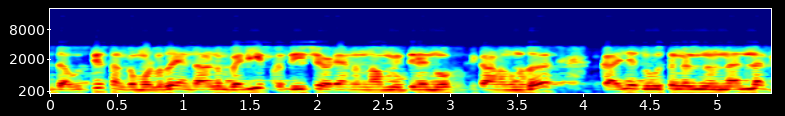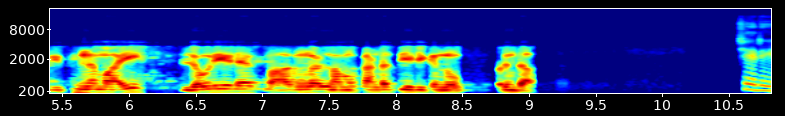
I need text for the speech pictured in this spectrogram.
ദൗത്യ സംഘമുള്ളത്. എന്തായാലും വലിയ പ്രതീക്ഷയോടെയാണ് നാം ഇതിനെ നോക്കിക്കാണുന്നത്. കഴിഞ്ഞ ദിവസങ്ങളിൽ നിന്നെല്ലാം വിഭിന്നമായി ലോറിയുടെ ഭാഗങ്ങൾ നാം കണ്ടെത്തിയിരിക്കുന്നു. വൃന്ദ. ശരി.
